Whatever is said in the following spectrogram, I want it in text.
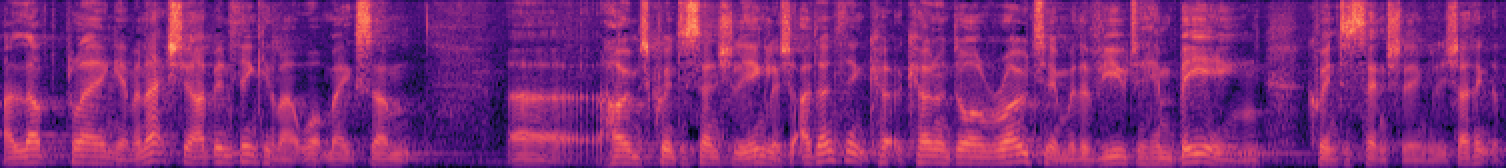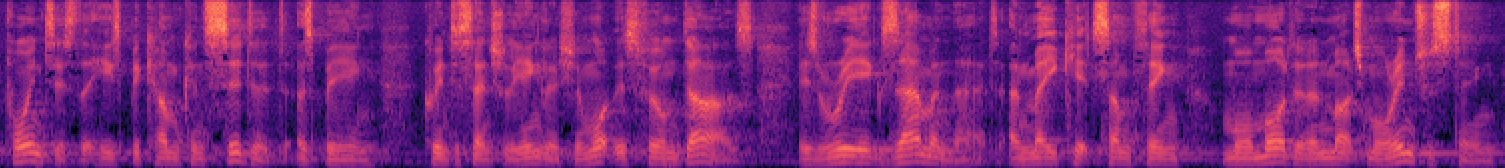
I loved playing him. And actually, I've been thinking about what makes um, uh, Holmes quintessentially English. I don't think Conan Doyle wrote him with a view to him being quintessentially English. I think the point is that he's become considered as being quintessentially English. And what this film does is re examine that and make it something more modern and much more interesting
